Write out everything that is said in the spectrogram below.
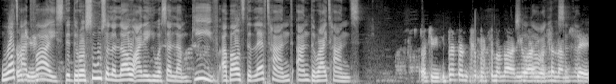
what Okay. advice did the Rasul sallallahu alaihi wasallam give about the left hand and the right hand? Okay, the Prophet Muhammad sallallahu alaihi wa- Sallallahu alaihi wasallam wasallam. said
